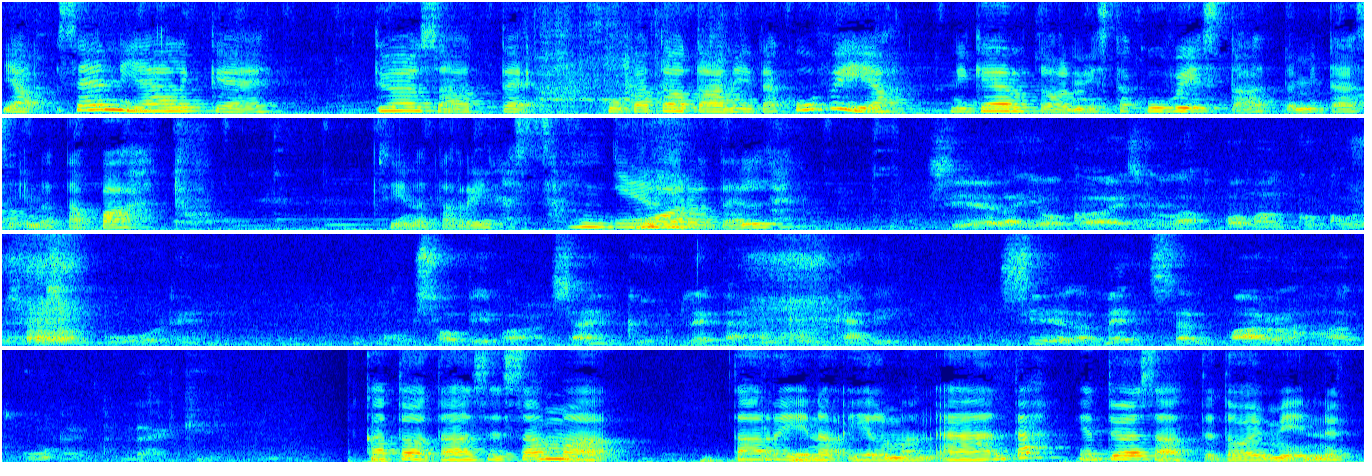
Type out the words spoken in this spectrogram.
ja sen jälkeen työ saatte, kun katsotaan niitä kuvia, niin kertoo niistä kuvista, että mitä siinä tapahtuu siinä tarinassa Joo. vuorotellen. Siellä jokaisella oman kokoisensa vuoden. Kun sopivaan sänkyyn lepäämään kävi, siellä metsän parhaat unet näki. Katsotaan se sama tarina ilman ääntä, ja työ saatte toimia nyt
